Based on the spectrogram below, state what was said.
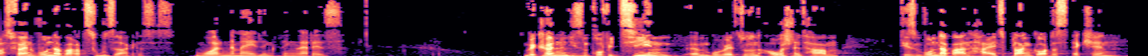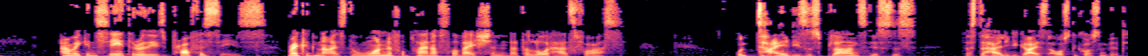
Was für eine wunderbare Zusage das ist. What an amazing thing that is. Wir können in diesen Prophezien, ähm, wo wir jetzt so einen Ausschnitt haben, diesen wunderbaren Heilsplan Gottes erkennen. And we can see through these prophecies, recognize the wonderful plan of salvation that the Lord has for us. Und Teil dieses Plans ist es, dass der Heilige Geist ausgegossen wird.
